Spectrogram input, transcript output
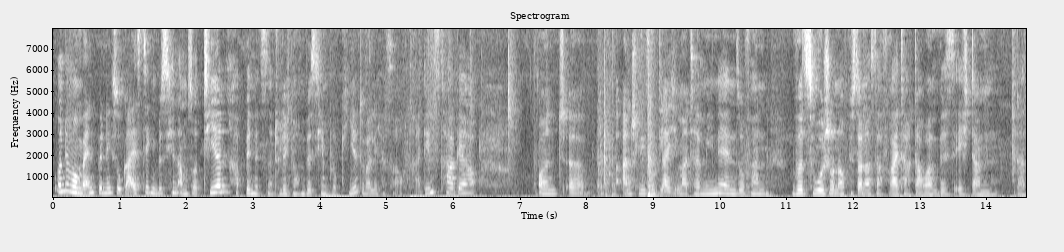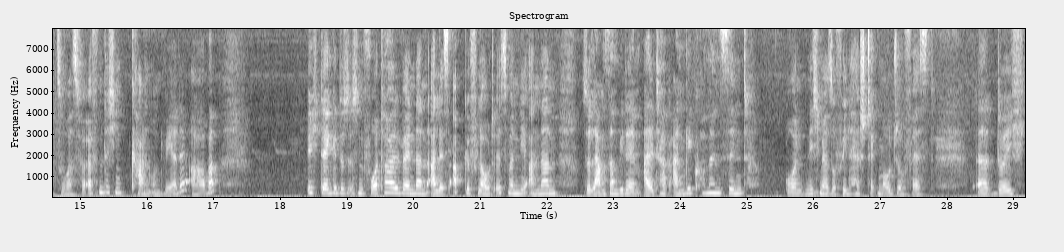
Und im Moment bin ich so geistig ein bisschen am Sortieren. Hab, bin jetzt natürlich noch ein bisschen blockiert, weil ich also auch drei Dienstage habe. Und äh, anschließend gleich immer Termine. Insofern wird es wohl schon noch bis Donnerstag, Freitag dauern, bis ich dann dazu was veröffentlichen kann und werde. Aber ich denke, das ist ein Vorteil, wenn dann alles abgeflaut ist, wenn die anderen so langsam wieder im Alltag angekommen sind und nicht mehr so viel Hashtag Mojo fest äh, durch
